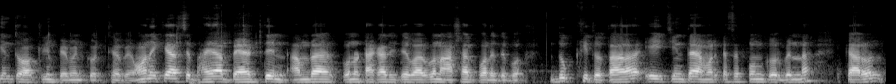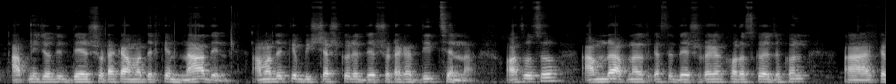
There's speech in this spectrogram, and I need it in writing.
কিন্তু অগ্রিম পেমেন্ট করতে হবে। অনেকে আছে, ভাইয়া ব্যাট দেন, আমরা কোনো টাকা দিতে পারব না, আসার পরে দেব। দুঃখিত, তারা এই চিন্তায় আমার কাছে ফোন করবেন না। কারণ আপনি যদি দেড়শো টাকা আমাদেরকে না দেন, আমাদেরকে বিশ্বাস করে দেড়শো টাকা দিচ্ছেন না। অথচ আমরা আপনাদের কাছে দেড়শো টাকা খরচ করে যখন একটা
